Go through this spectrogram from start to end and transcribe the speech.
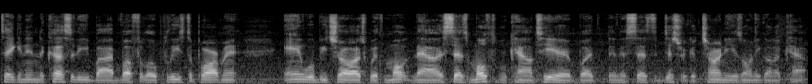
taken into custody by Buffalo Police Department and will be charged with now it says multiple counts here but then it says the district attorney is only going to count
